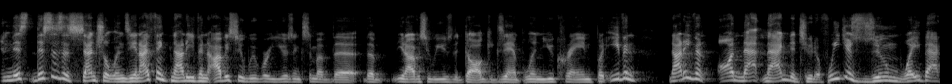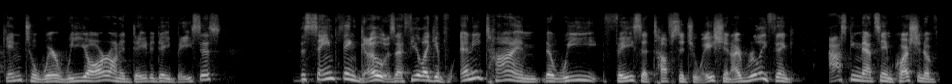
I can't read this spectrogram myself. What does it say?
and this this is essential lindsay and i think not even obviously we were using some of the the you know obviously we use the dog example in ukraine but even not even on that magnitude if we just zoom way back into where we are on a day-to-day basis the same thing goes. I feel like if any time that we face a tough situation i really think asking that same question of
